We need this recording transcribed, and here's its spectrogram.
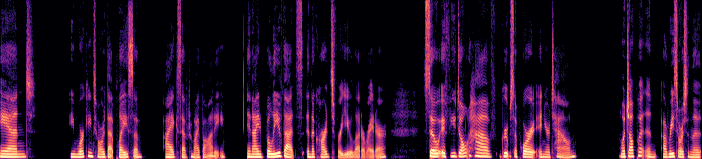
And in working toward that place of i accept my body. And i believe that's in the cards for you letter writer. So if you don't have group support in your town which i'll put in a resource in the,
